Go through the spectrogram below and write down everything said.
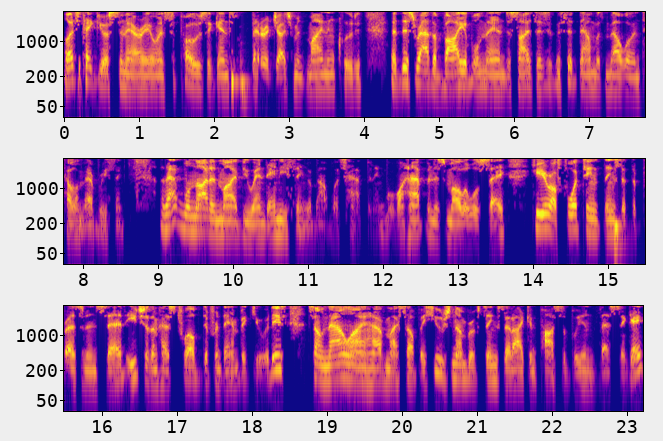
let's take your scenario and suppose, against better judgment, mine included, that this rather voluble man decides that he can sit down with Mueller and tell him everything. That will not, in my view, end anything about what's happening. What will happen is Mueller will say, here are 14 things that the president said. Each of them has 12 different ambiguities. So now I have myself a huge number of things that I can possibly investigate.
